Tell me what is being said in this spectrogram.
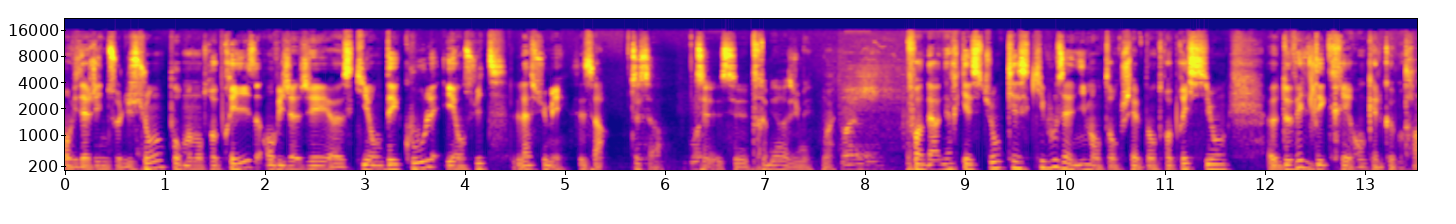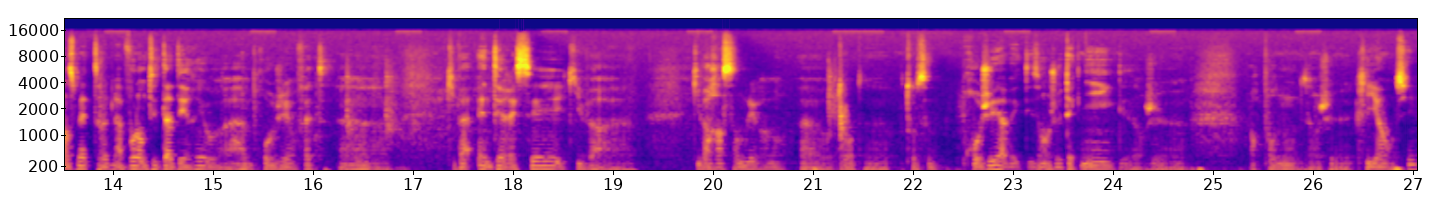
envisager une solution pour mon entreprise, envisager ce qui en découle et ensuite l'assumer. C'est ça? C'est ça. C'est très bien résumé. Ouais. Enfin, dernière question, qu'est-ce qui vous anime en tant que chef d'entreprise si on euh, devait le décrire en quelques mots? Transmettre la volonté d'adhérer à un projet en fait, euh, qui va intéresser et qui va, qui va rassembler vraiment euh, autour, de, autour de ce projet avec des enjeux techniques, des enjeux, alors pour nous, des enjeux clients aussi.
